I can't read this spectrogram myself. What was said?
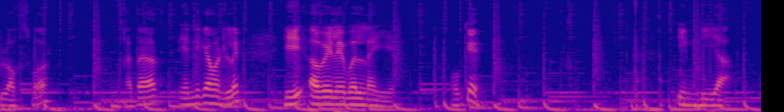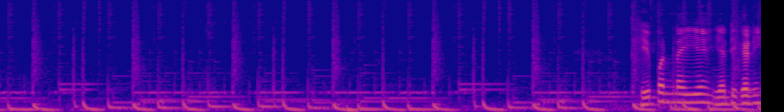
ब्लॉक्सवर फॉर आता यांनी काय म्हटलं ही अवेलेबल नाही आहे ओके इंडिया हे पण नाही आहे या ठिकाणी.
